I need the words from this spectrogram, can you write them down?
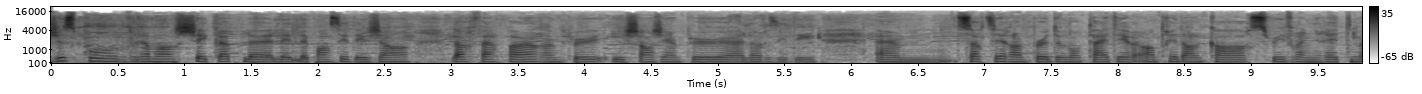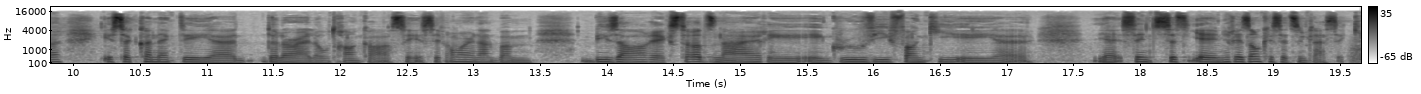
Juste pour vraiment shake up le, le, pensée des gens, leur faire peur un peu et changer un peu euh, leurs idées, euh, sortir un peu de nos têtes et entrer dans le corps, suivre un rythme et se connecter euh, de l'un à l'autre encore. C'est, c'est vraiment un album bizarre et extraordinaire et, et groovy, funky et il y, y a une raison que c'est une classique.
